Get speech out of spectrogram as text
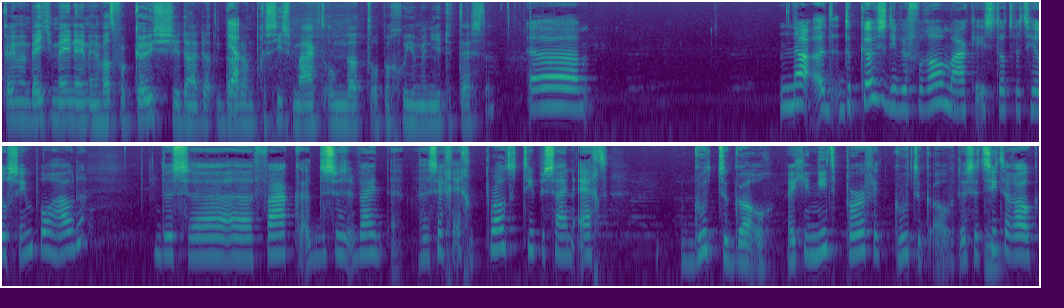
kun je me een beetje meenemen in wat voor keuzes je daar, daar ja. dan precies maakt om dat op een goede manier te testen? Uh, nou, de keuze die we vooral maken is dat we het heel simpel houden. Dus uh, vaak, dus wij, wij zeggen echt, prototypes zijn echt good to go. Weet je, niet perfect good to go. Dus het ziet er ook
